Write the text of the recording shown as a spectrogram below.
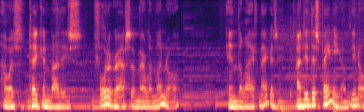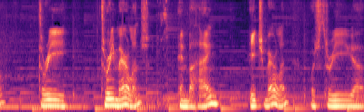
I was taken by these photographs of Marilyn Monroe in the Life magazine. I did this painting of, you know, three, three Marilyns, and behind each Marilyn was three uh,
